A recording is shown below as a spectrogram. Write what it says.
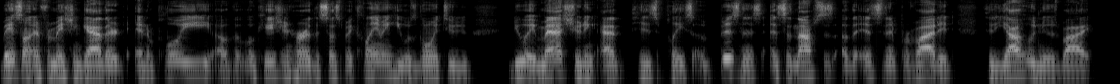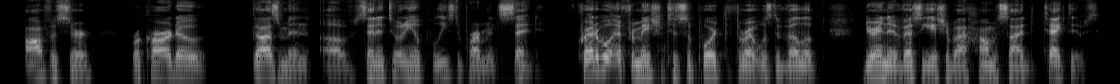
Based on information gathered, an employee of the location heard the suspect claiming he was going to do a mass shooting at his place of business. A synopsis of the incident provided to the Yahoo News by Officer Ricardo Guzman of San Antonio Police Department said. Credible information to support the threat was developed during the investigation by homicide detectives.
